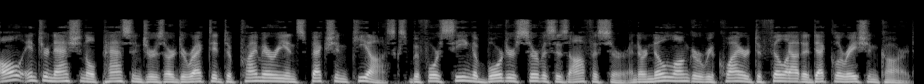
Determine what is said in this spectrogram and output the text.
All international passengers are directed to primary inspection kiosks before seeing a Border Services officer and are no longer required to fill out a declaration card.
